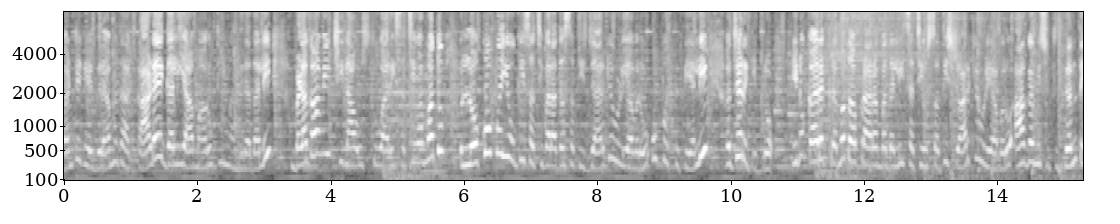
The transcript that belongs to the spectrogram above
ಗಂಟೆಗೆ ಗ್ರಾಮದ ಕಾಡೆ ಗಲಿಯ ಮಾರುತಿ ಮಂದಿರದಲ್ಲಿ ಬೆಳಗಾವಿ ಜಿಲ್ಲಾ ಉಸ್ತುವಾರಿ ಸಚಿವ ಮತ್ತು ಲೋಕೋಪಯೋಗಿ ಸಚಿವರಾದ ಸತೀಶ್ ಜಾರಕಿಹೊಳಿ ಅವರು ಉಪಸ್ಥಿತಿಯಲ್ಲಿ ಜರುಗಿದ್ರು. ಇನ್ನು ಕಾರ್ಯಕ್ರಮದ ಪ್ರಾರಂಭದಲ್ಲಿ ಸಚಿವ ಸತೀಶ್ ಜಾರಕಿಹೊಳಿ ಅವರು ಆಗಮಿಸುತ್ತಿದ್ದಂತೆ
